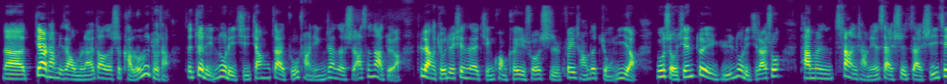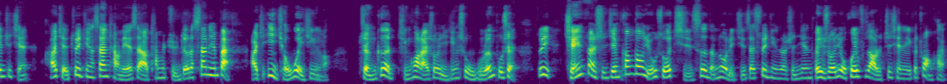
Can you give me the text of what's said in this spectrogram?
那第二场比赛，我们来到的是卡罗路球场，在这里，诺里奇将在主场迎战的是阿森纳队啊。这两个球队现在的情况可以说是非常的迥异啊。因为首先对于诺里奇来说，他们上一场联赛是在十一天之前而且最近三场联赛啊，他们取得了三连败，而且一球未进啊。整个情况来说，已经是五轮不胜。所以前一段时间刚刚有所起色的诺里奇，在最近一段时间可以说又恢复到了之前的一个状况。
